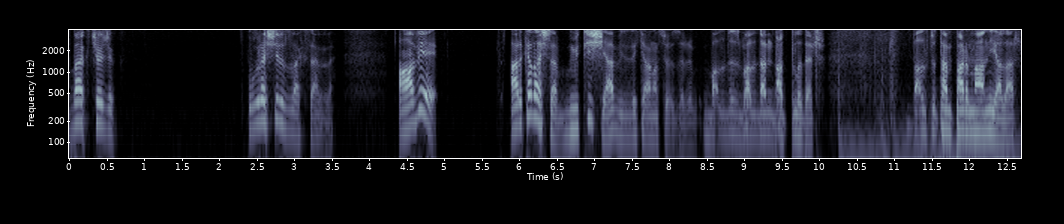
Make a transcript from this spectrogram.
Bak çocuk. Uğraşırız bak seninle. Abi arkadaşlar müthiş ya bizdeki ana sözleri. Baldız baldan tatlıdır. Bal tutan parmağını yalar.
